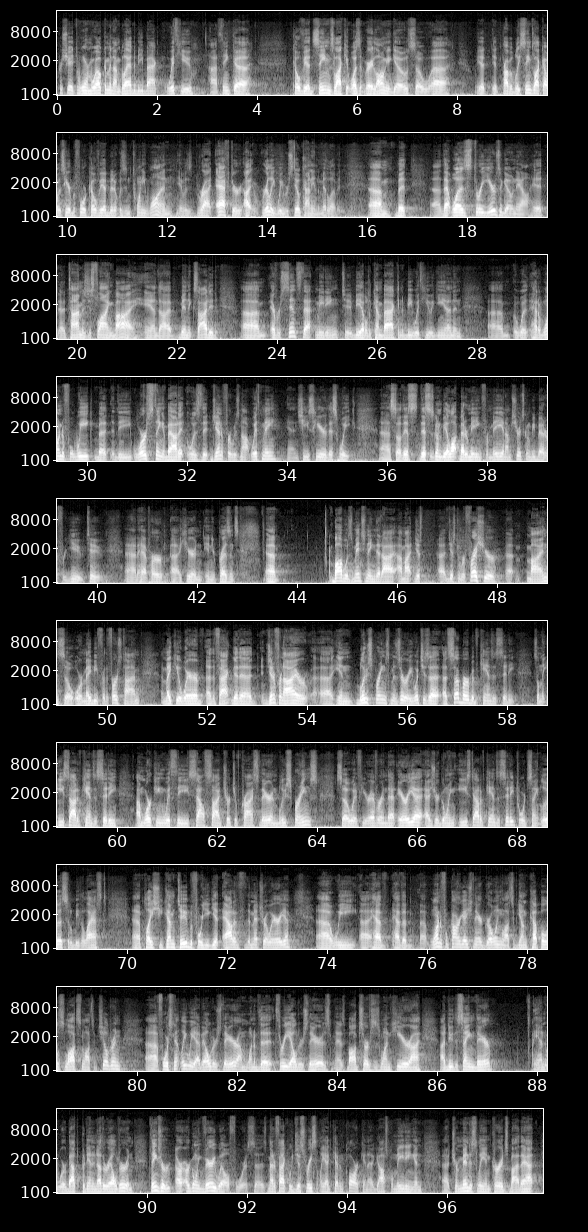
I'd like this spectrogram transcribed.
Appreciate the warm welcome, and I'm glad to be back with you. I think uh, COVID seems like it wasn't very long ago, so uh, it, it probably seems like I was here before COVID, but it was in 21. It was right after. I, really, we were still kind of in the middle of it. Um, but uh, that was three years ago now. It, uh, time is just flying by, and I've been excited um, ever since that meeting to be able to come back and to be with you again. And um, had a wonderful week, but the worst thing about it was that Jennifer was not with me, and she's here this week. Uh, so this this is going to be a lot better meeting for me, and I'm sure it's going to be better for you too, uh, to have her uh, here in, in, your presence. Uh, Bob was mentioning that I, I might just uh, just to refresh your uh, minds, so, or maybe for the first time, make you aware of the fact that uh, Jennifer and I are uh, in Blue Springs, Missouri, which is a, a, suburb of Kansas City. It's on the east side of Kansas City. I'm working with the Southside Church of Christ there in Blue Springs. So if you're ever in that area, as you're going east out of Kansas City towards St. Louis, it'll be the last uh, place you come to before you get out of the metro area. Uh, we uh, have, have a, a wonderful congregation there, growing, lots of young couples, lots and lots of children. Uh, fortunately, we have elders there. I'm one of the three elders there. As, as Bob serves as one here, I, I do the same there. And we're about to put in another elder, and things are, are, are going very well for us. Uh, as a matter of fact, we just recently had Kevin Clark in a gospel meeting and uh, tremendously encouraged by that.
